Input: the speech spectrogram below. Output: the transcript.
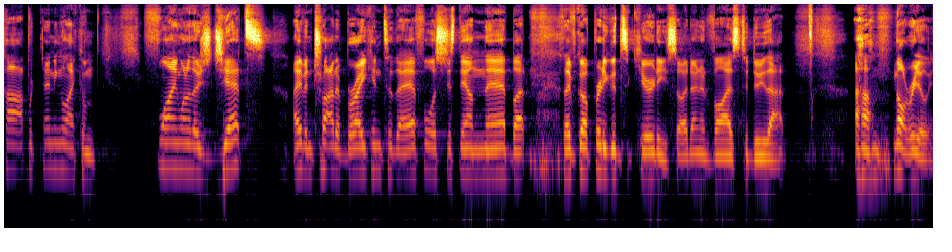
car pretending like I'm flying one of those jets. I even try to break into the Air Force just down there, but they've got pretty good security, so I don't advise to do that. Um, not really.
